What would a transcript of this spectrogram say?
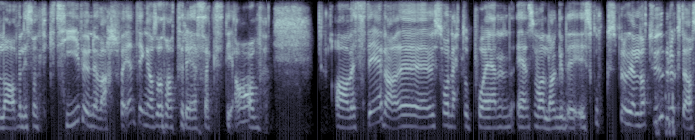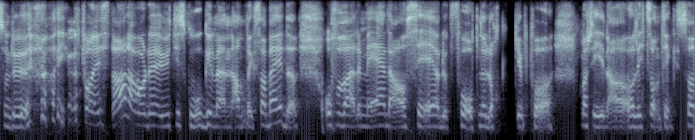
å lage sånn fiktive univers. For én ting er å ta 360 av av et sted. Da. Eh, vi så nettopp på en, en som var lagd i skogsbruk, eller naturbruk, da, som du var inne på i stad. Hvor du er ute i skogen med en anleggsarbeider og får være med da, og se, og du får åpne lokket på maskiner og litt sånne ting. Så,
